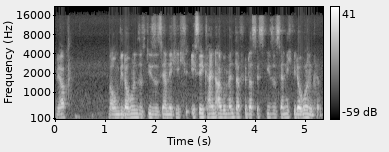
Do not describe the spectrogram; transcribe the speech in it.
ja, warum wiederholen sie es dieses Jahr nicht? Ich, ich sehe kein Argument dafür, dass sie es dieses Jahr nicht wiederholen können.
